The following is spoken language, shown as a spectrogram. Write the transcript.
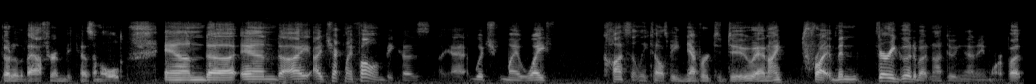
go to the bathroom because I'm old, and uh, and I, I checked my phone because, uh, which my wife constantly tells me never to do, and I try. I've been very good about not doing that anymore. But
